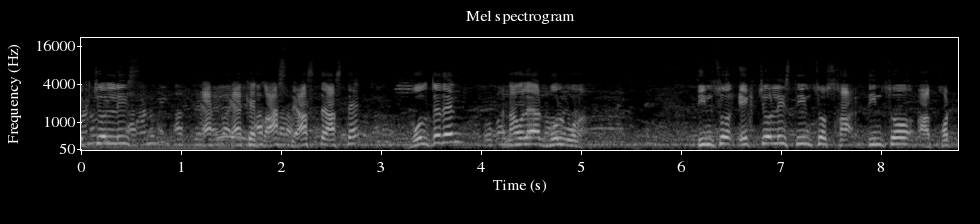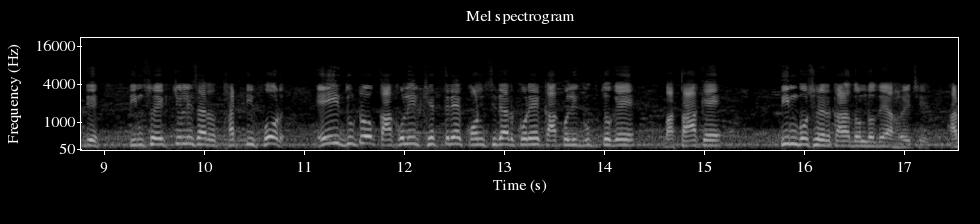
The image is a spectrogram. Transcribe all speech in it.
একচল্লিশ, এক এক আস্তে আস্তে আস্তে। বলতে দেন, না হলে আর বলব না। তিনশো একচল্লিশ, তিনশো তিনশো আর ফর্টি তিনশো একচল্লিশ আর থার্টি ফোর এই দুটো কাকলির ক্ষেত্রে কনসিডার করে কাকলি গুপ্তকে বা তাকে তিন বছরের কারাদণ্ড দেওয়া হয়েছে। আর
